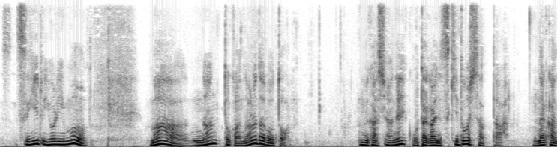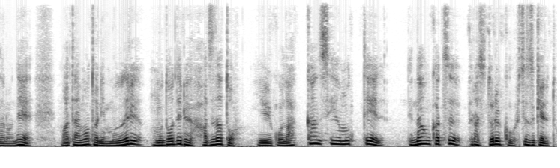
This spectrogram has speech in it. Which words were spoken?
すぎるよりも、まあ、なんとかなるだろうと。昔はね、お互いに好き同士だった中なので、また元に戻れる、戻れるはずだという、こう、楽観性を持って、でなおかつ、プラス努力をし続けると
